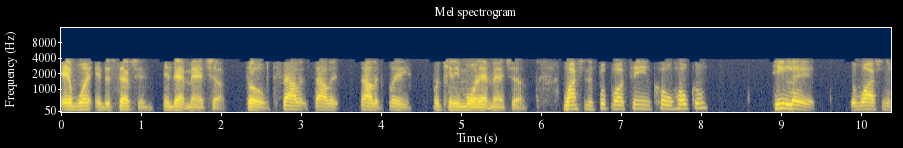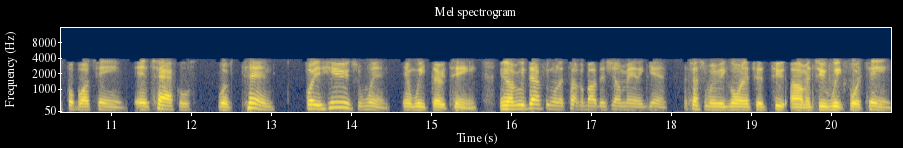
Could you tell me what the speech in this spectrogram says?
and one interception in that matchup. So solid, solid, solid play for Kenny Moore in that matchup. Washington football team, Cole Holcomb, he led the Washington football team in tackles with 10 for a huge win in Week 13. You know, we definitely want to talk about this young man again, especially when we're going into two, um, into Week 14.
